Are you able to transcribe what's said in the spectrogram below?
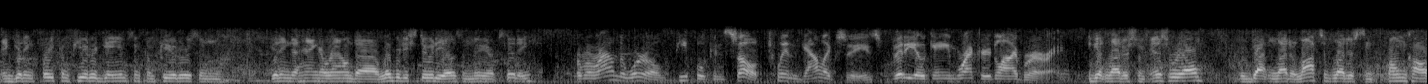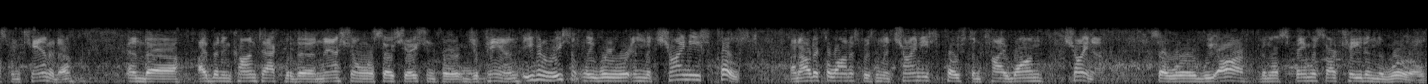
and getting free computer games and computers and getting to hang around uh, Liberty Studios in New York City. From around the world, people consult Twin Galaxies video game record library. We get letters from Israel. We've gotten letter, lots of letters and phone calls from Canada and uh, I've been in contact with the National Association for Japan. Even recently, we were in the Chinese Post. An article on us was in the Chinese Post in Taiwan, China. So we're, we are the most famous arcade in the world.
